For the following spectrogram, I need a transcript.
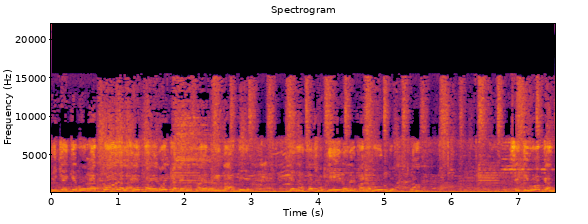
y que hay que borrar todas las gestas heroicas de nuestros héroes y mártires, de Anastasio Aquino, de Farabundo. No, se equivocan.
